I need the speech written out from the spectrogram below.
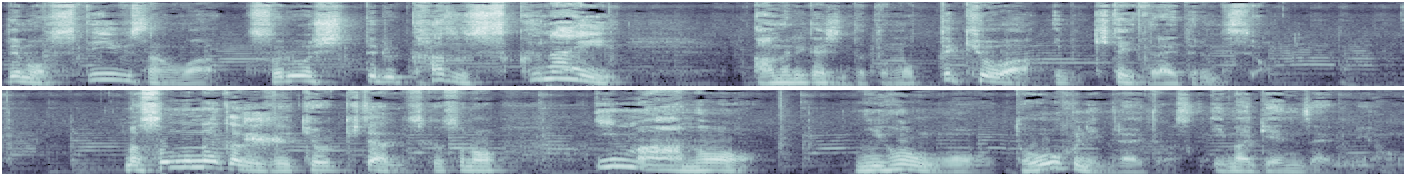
でもスティーブさんはそれを知ってる数少ないアメリカ人だと思って今日は来ていただいてるんですよ。まあ、その中で、ね、今日来たんですけどその今の日本をどういうふうに見られてますか？今現在の日本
